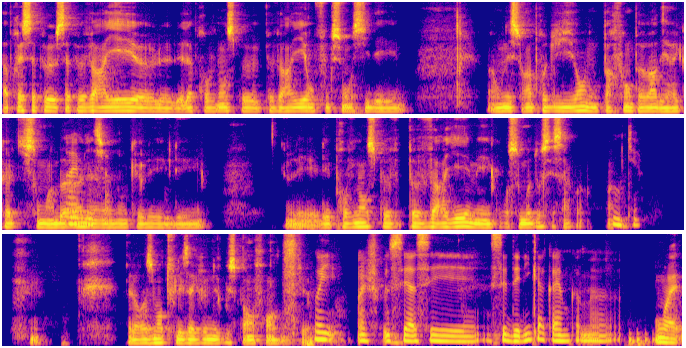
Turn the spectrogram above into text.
Après ça peut, ça peut varier, la provenance peut, peut varier en fonction aussi des on est sur un produit vivant, donc parfois on peut avoir des récoltes qui sont moins bonnes, ouais, donc les, les, les, les, provenances peuvent, peuvent varier, mais grosso modo c'est ça quoi. Voilà. Ok. Malheureusement, tous les agrumes ne poussent pas en France. Donc, euh... Oui, ouais, c'est assez, c'est délicat quand même comme, euh, ouais.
